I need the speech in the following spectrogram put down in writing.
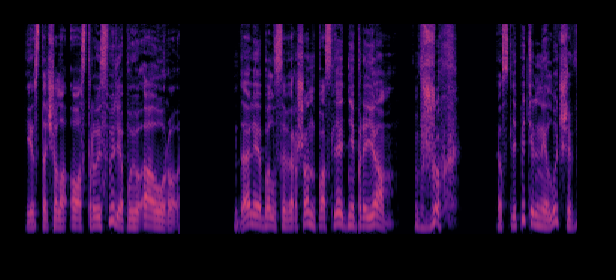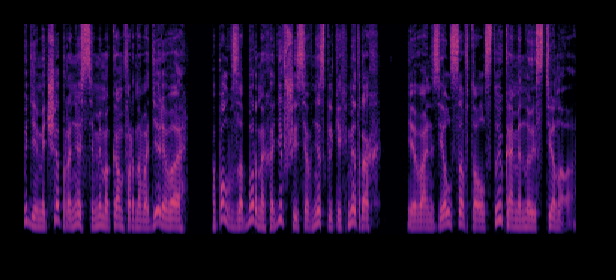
и источала острую свирепую ауру. Далее был совершен последний прием. Вжух! Ослепительный луч в виде меча пронесся мимо камфорного дерева, попал в забор, находившийся в нескольких метрах, и вонзился в толстую каменную стену.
